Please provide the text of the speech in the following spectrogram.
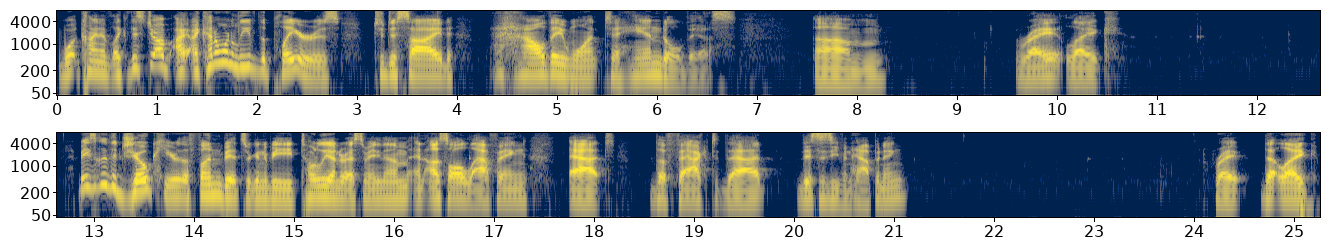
what kind of like this job I, I kind of want to leave the players to decide how they want to handle this. Um right? Like basically the joke here, the fun bits are going to be totally underestimating them and us all laughing at the fact that this is even happening. Right? That like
